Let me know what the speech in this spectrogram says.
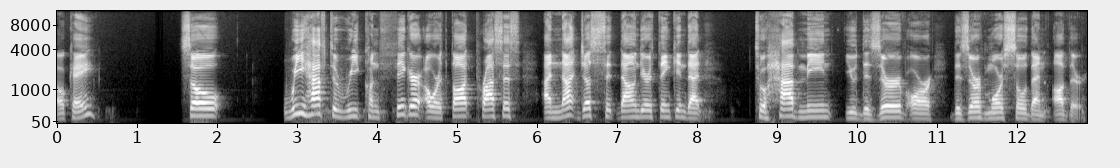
Okay? So we have to reconfigure our thought process and not just sit down there thinking that to have mean you deserve or deserve more so than other.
